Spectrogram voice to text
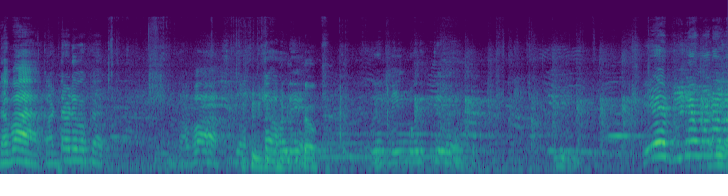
ಡಬಾ ಕಟ್ಟ ಹೊಡಿಬೇಕು ಡಬಾ ಹಿಂಗೆ ಹೊಡಿ. ಹಿಂಗ್ ಹೊಡಿತೀವಿ. ಏ ವಿಡಿಯೋ ಮಾಡಲ್ಲ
